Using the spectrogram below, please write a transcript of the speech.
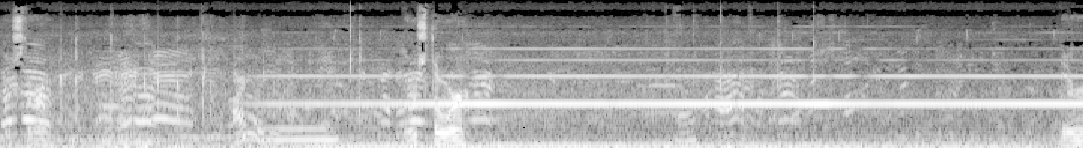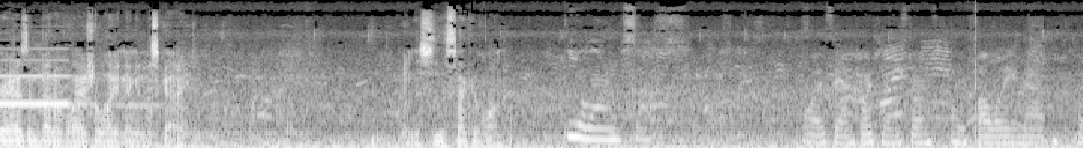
There's Thor. Hard or was it? There's Thor. There hasn't been a flash of lightning in the sky. And this is the second one. The alarm stuff. Well, I say, unfortunately, the storm's only following that, so.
